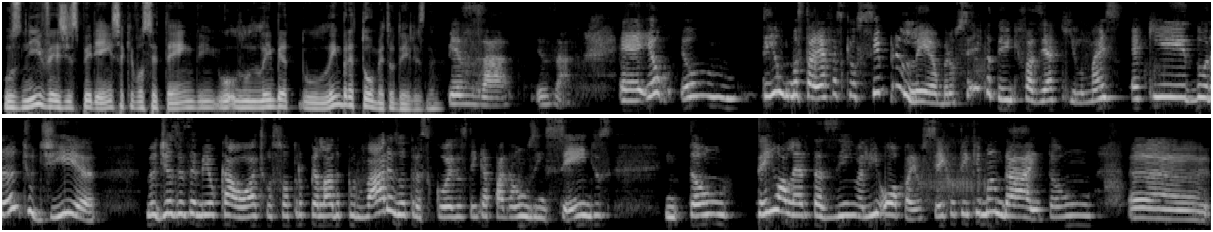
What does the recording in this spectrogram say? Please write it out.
os níveis de experiência que você tem, o, lembre, o lembretômetro deles, né? Exato, exato. É, eu, eu tenho algumas tarefas que eu sempre lembro, eu sei que eu tenho que fazer aquilo, mas é que durante o dia, meu dia às vezes é meio caótico, eu sou atropelada por várias outras coisas, tenho que apagar uns incêndios, então tem o um alertazinho ali, opa, eu sei que eu tenho que mandar, então uh,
